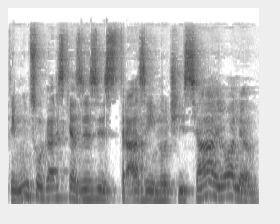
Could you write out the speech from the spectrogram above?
tem muitos lugares que às vezes trazem notícia, ah, olha,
